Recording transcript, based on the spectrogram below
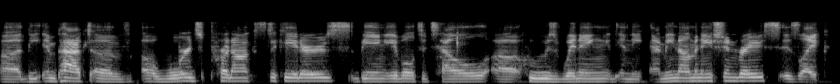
uh, the impact of awards prognosticators being able to tell uh, who's winning in the Emmy nomination race is like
